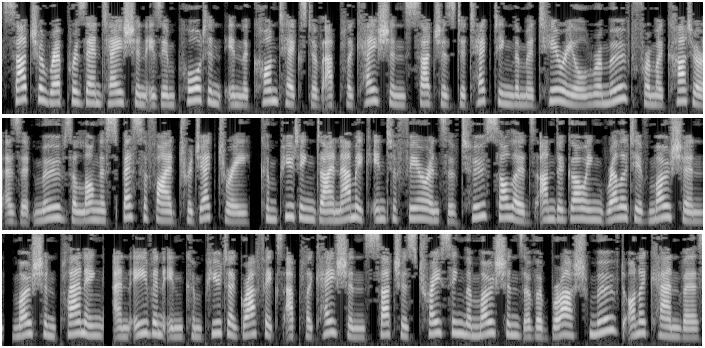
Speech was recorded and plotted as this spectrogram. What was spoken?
Such a representation is important in the context of applications such as detecting the material removed from a cutter as it moves along a specified trajectory, computing dynamic interference of two solids undergoing relative motion, motion planning, and even in computer graphics applications such as tracing the motions of a brush moved on a canvas.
